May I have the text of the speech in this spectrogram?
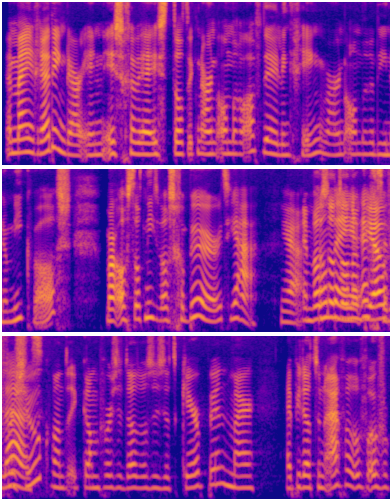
En mijn redding daarin is geweest dat ik naar een andere afdeling ging, waar een andere dynamiek was. Maar als dat niet was gebeurd, ja, Ja. En was Dan dat dan op jouw verzoek? Want ik kan me voorstellen, dat was dus het keerpunt. Maar heb je dat toen aangevuld of over...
